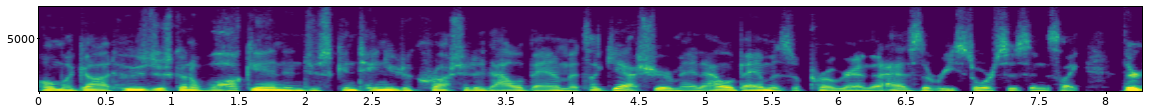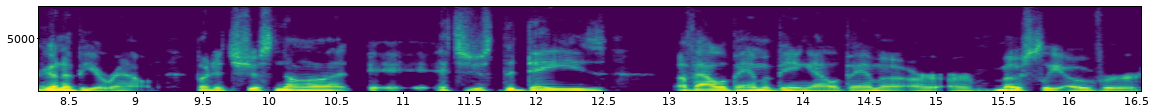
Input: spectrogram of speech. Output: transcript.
oh my God, who's just gonna walk in and just continue to crush it at Alabama? It's like, yeah, sure, man. Alabama's a program that has the resources and it's like they're gonna be around, but it's just not. It, it's just the days of Alabama being Alabama are are mostly over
